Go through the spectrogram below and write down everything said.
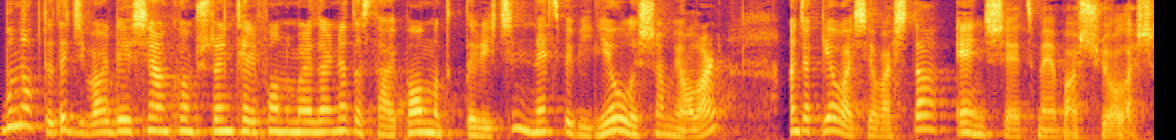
Bu noktada civarda yaşayan komşuların telefon numaralarına da sahip olmadıkları için net bir bilgiye ulaşamıyorlar. Ancak yavaş yavaş da endişe etmeye başlıyorlar.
